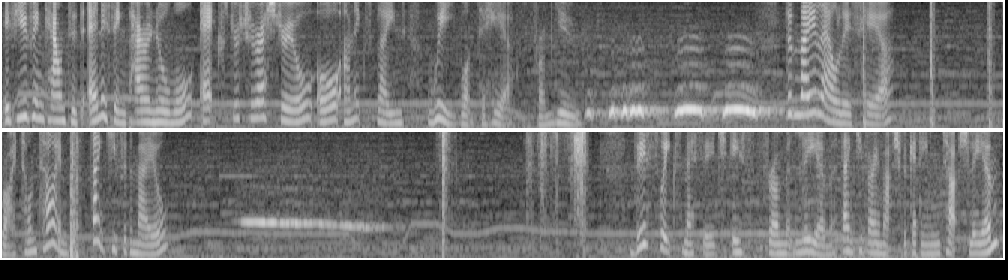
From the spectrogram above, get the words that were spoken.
If you've encountered anything paranormal, extraterrestrial, or unexplained, we want to hear from you. The mail owl is here. Right on time. Thank you for the mail. This week's message is from Liam. Thank you very much for getting in touch, Liam.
